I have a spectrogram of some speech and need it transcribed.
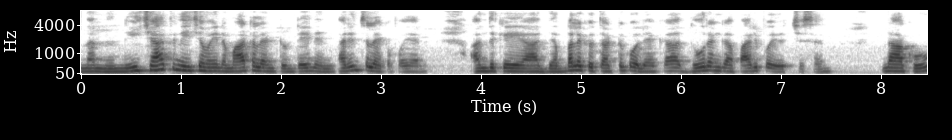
నన్ను నీచాతి నీచమైన మాటలు అంటుంటే నేను భరించలేకపోయాను. అందుకే ఆ దెబ్బలకు తట్టుకోలేక దూరంగా పారిపోయి వచ్చేసాను నాకు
